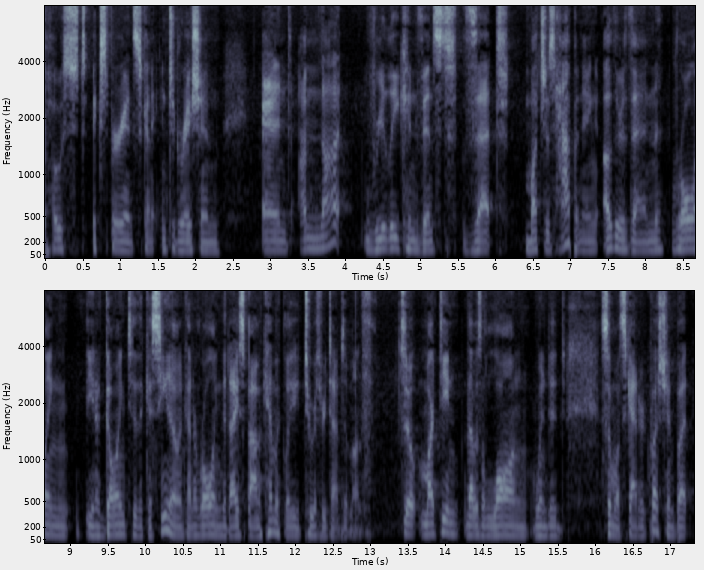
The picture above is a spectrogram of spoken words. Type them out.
post experience kind of integration and i'm not really convinced that much is happening other than rolling you know going to the casino and kind of rolling the dice biochemically two or three times a month so, Martin, that was a long winded, somewhat scattered question, but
